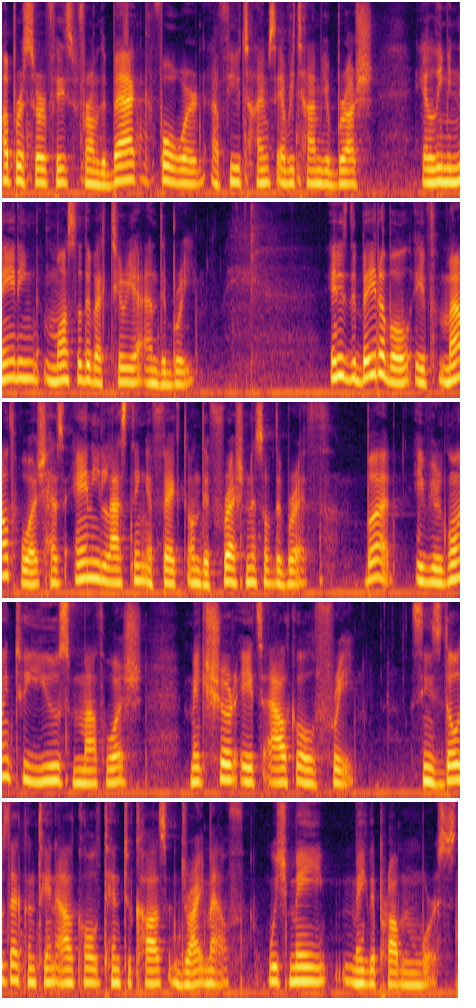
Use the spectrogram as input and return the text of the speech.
upper surface from the back forward a few times every time you brush, eliminating most of the bacteria and debris. It is debatable if mouthwash has any lasting effect on the freshness of the breath, but if you're going to use mouthwash, make sure it's alcohol free since those that contain alcohol tend to cause dry mouth, which may make the problem worse.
